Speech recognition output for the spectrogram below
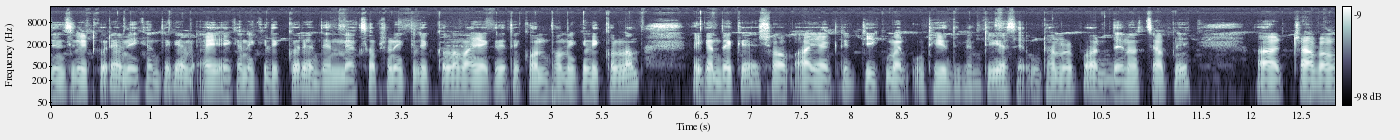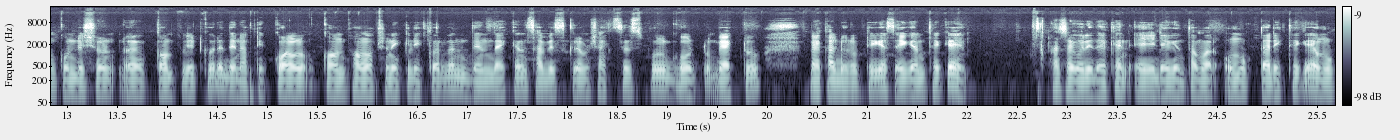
দিন সিলেক্ট করে আমি এখান থেকে এখানে ক্লিক করে দেন ম্যাক্স অপশনে ক্লিক করলাম আই অ্যাগ্রিতে কনফার্মে ক্লিক করলাম। এখান থেকে সব আই অ্যাগ্রি টিক মার্ক উঠিয়ে দেবেন, ঠিক আছে? উঠানোর পর দেন হচ্ছে আপনি আর ট্রাভেল কন্ডিশন কমপ্লিট করে দেন আপনি কল কনফার্ম অপশনে ক্লিক করবেন দেন দেখেন subscribe successful go to back to ম্যাকাডোরপ ঠিক আছে? এখান থেকে আশা করি দেখেন, এইটা কিন্তু আমার অমুক তারিখ থেকে, অমুক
